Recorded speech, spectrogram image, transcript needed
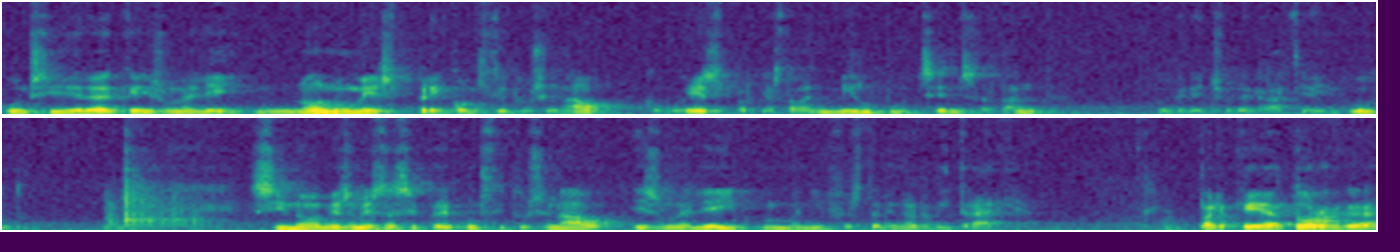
considera que és una llei no només preconstitucional, que ho és, perquè està l'any 1870, el derecho de gracia e indulto, sinó, a més a més de ser preconstitucional, és una llei manifestament arbitrària, perquè atorga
